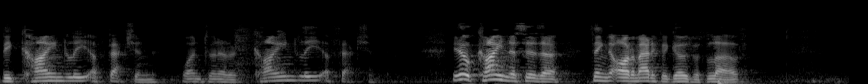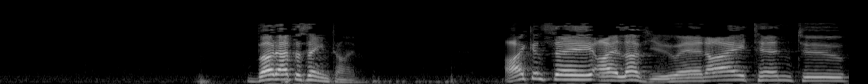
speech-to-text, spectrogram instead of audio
Be kindly affectioned one to another. Kindly affectioned. You know, kindness is a thing that automatically goes with love. But at the same time, I can say I love you and I tend to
